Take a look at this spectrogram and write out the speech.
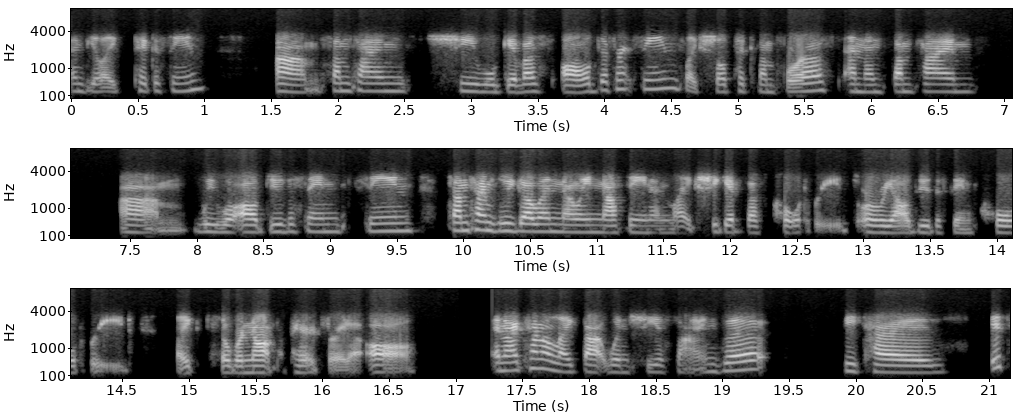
and be like pick a scene um, sometimes she will give us all different scenes like she'll pick them for us and then sometimes um, we will all do the same scene sometimes we go in knowing nothing and like she gives us cold reads or we all do the same cold read like so we're not prepared for it at all and i kind of like that when she assigns it because it's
